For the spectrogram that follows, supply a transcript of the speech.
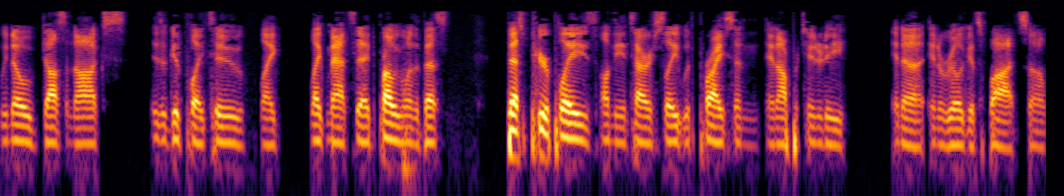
We know Dawson Knox is a good play too. Like like Matt said, probably one of the best best pure plays on the entire slate with price and, and opportunity in a in a really good spot. So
